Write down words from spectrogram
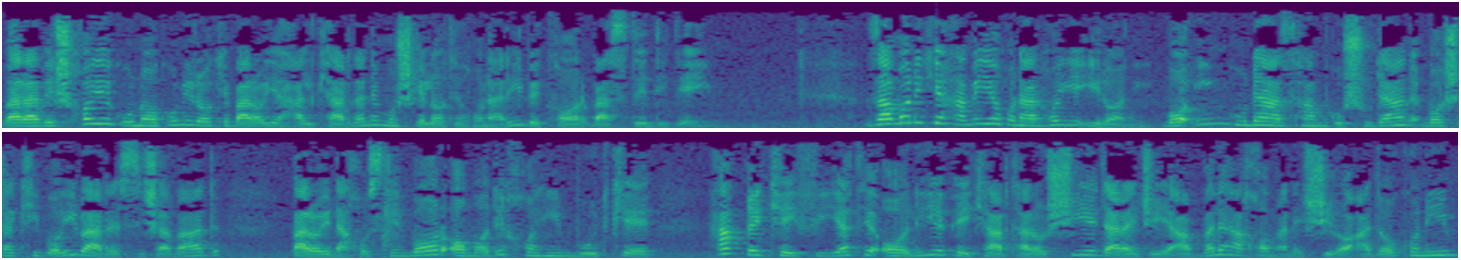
و روش های گوناگونی را که برای حل کردن مشکلات هنری به کار بسته دیده ایم. زمانی که همه هنرهای ایرانی با این گونه از هم گشودن با شکیبایی بررسی شود برای نخستین بار آماده خواهیم بود که حق کیفیت عالی پیکرتراشی درجه اول هخامنشی را ادا کنیم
